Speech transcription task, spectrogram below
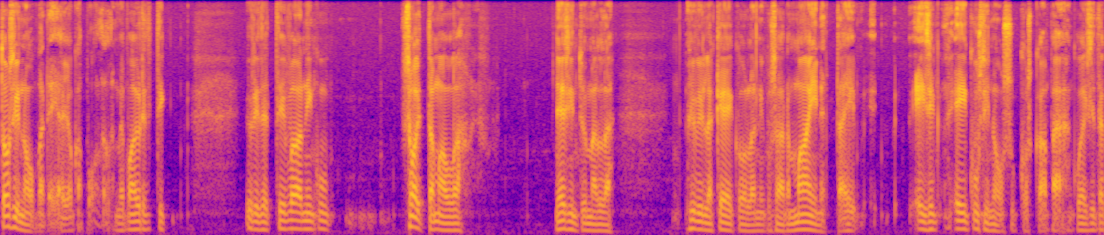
tosi nobodyja joka puolella. Me vaan yritettiin, yritettiin vaan niin kuin soittamalla, esiintymällä, hyvillä keikoilla niin kuin saada mainetta. Ei, ei, se, ei kusi noussut koskaan päähän, kun ei sitä,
